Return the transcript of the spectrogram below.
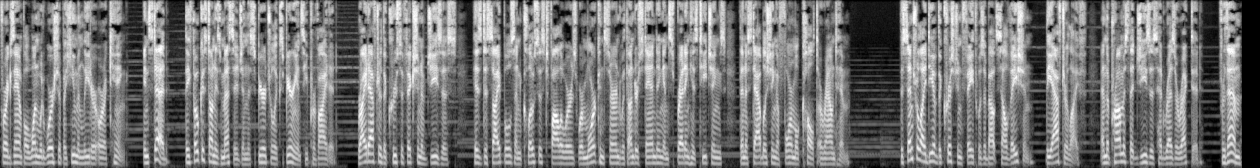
for example, one would worship a human leader or a king. Instead, they focused on his message and the spiritual experience he provided. Right after the crucifixion of Jesus, his disciples and closest followers were more concerned with understanding and spreading his teachings than establishing a formal cult around him. The central idea of the Christian faith was about salvation, the afterlife, and the promise that Jesus had resurrected. For them,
